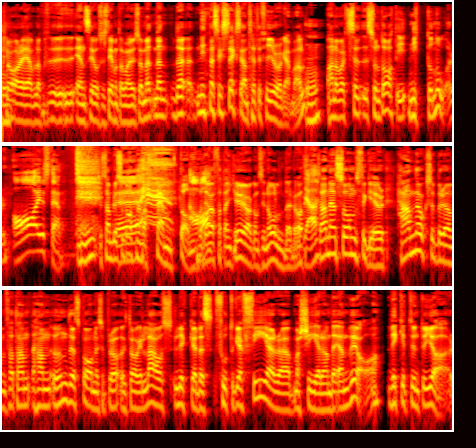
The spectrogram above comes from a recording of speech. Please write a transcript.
oklara jävla eh, NCO-systemet de har. Men, men det, 1966 är han 34 år gammal. Mm. Och han har varit soldat i 19 år. Ja, just det. Så han blev soldat när han var 15. ja. Och det var för att han ljög om sin ålder då. Ja. Så han är en sån figur. Han är också berömd för att han, han under ett spaningsuppdrag i Laos lyckades fotografera marscherande NVA. Vilket du inte gör.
